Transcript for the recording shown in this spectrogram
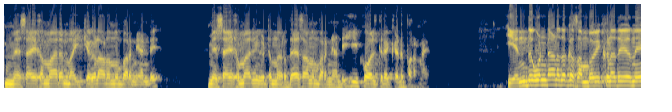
മെസായഹന്മാരെ മൈക്കകളാണെന്നും പറഞ്ഞാണ്ട് മെസായഹന്മാരിന് കിട്ടുന്ന നിർദ്ദേശാന്നും പറഞ്ഞാണ്ട് ഈ കോലത്തിലൊക്കെയാണ് പറഞ്ഞത്. എന്തുകൊണ്ടാണ് ഇതൊക്കെ സംഭവിക്കുന്നത് എന്ന്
